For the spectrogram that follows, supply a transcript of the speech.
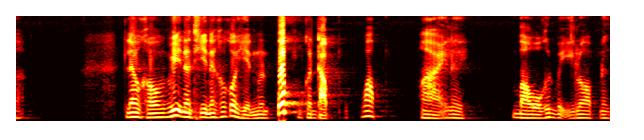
อะแล้วเขาวินาทีนั้นเขาก็เห็นมันปุ๊บก็ดับวับหายเลย เบาขึ้นไปอีกรอบหนึ่ง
